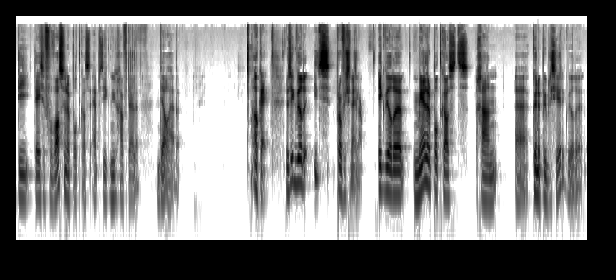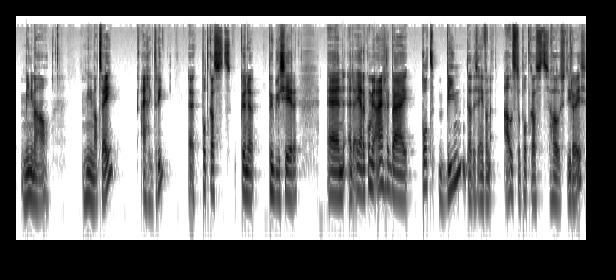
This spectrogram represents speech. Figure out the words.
Die deze volwassene podcast apps die ik nu ga vertellen, wel hebben. Oké, dus ik wilde iets professioneler. Ik wilde meerdere podcasts gaan uh, kunnen publiceren. Ik wilde minimaal, minimaal twee, eigenlijk drie uh, podcasts kunnen publiceren. En, en ja, dan kom je eigenlijk bij Podbean. Dat is een van de oudste podcast-hosts die er is.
